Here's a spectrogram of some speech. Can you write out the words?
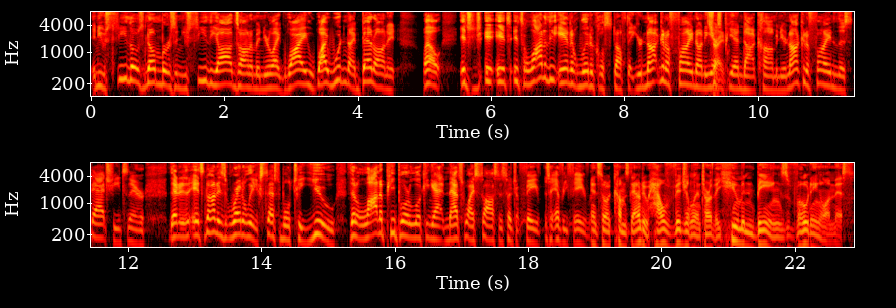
and you see those numbers and you see the odds on him, and you're like, why? Why wouldn't I bet on it? Well, it's it's it's a lot of the analytical stuff that you're not going to find on. ESPN.com, and you're not going to find in the stat sheets there. That it's not as readily accessible to you that a lot of people are looking at, and that's why Sauce is such a favorite, every favorite. And so it comes down to how vigilant are the human beings voting on this?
